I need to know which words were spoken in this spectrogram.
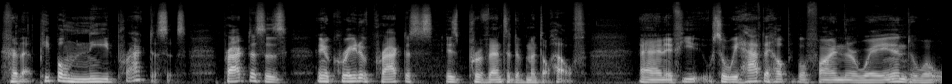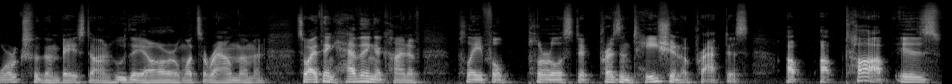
for that. People need practices. Practices, you know, creative practice is preventative mental health. And if you, so we have to help people find their way into what works for them based on who they are and what's around them. And so I think having a kind of playful, pluralistic presentation of practice up up top is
